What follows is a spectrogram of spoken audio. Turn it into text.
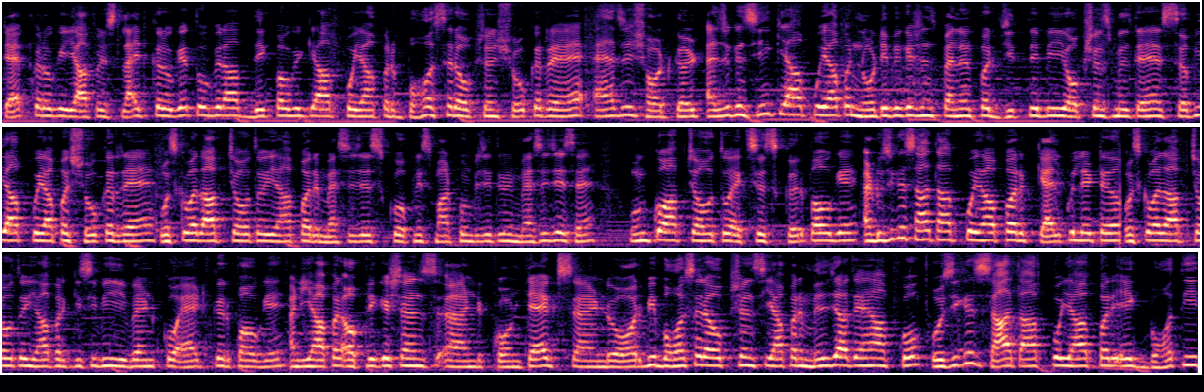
टैप करोगे या फिर स्लाइड करोगे तो फिर आप देख पाओगे कि आपको यहाँ पर बहुत सारे ऑप्शन शो कर रहे हैं as a shortcut as you can see कि आपको यहाँ पर नोटिफिकेशन पैनल पर जितने भी ऑप्शन मिलते हैं, सभी आपको यहाँ पर शो कर रहे हैं। उसके बाद आप चाहो तो यहाँ पर मैसेजेस को अपने स्मार्टफ़ोन पर जितने भी मैसेजेस हैं, उनको आप चाहो तो एक्सेस कर पाओगे। एंड उसी के साथ आपको यहाँ पर कैलकुलेटर उसके बाद आप चाहो तो यहाँ पर किसी भी इवेंट को ऐड कर पाओगे। एंड यहाँ पर अप्लीकेशन एंड कॉन्टेक्ट एंड और भी बहुत सारे ऑप्शन यहाँ पर मिल जाते हैं आपको। उसी के साथ आपको यहाँ पर एक बहुत ही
